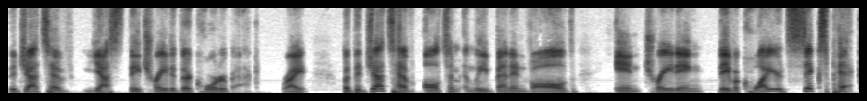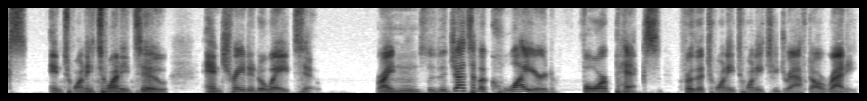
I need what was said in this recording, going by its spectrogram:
The Jets have yes, they traded their quarterback, right? But the Jets have ultimately been involved in trading. They've acquired six picks in 2022 and traded away two, right? Mhm. So the Jets have acquired four picks for the 2022 draft already,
